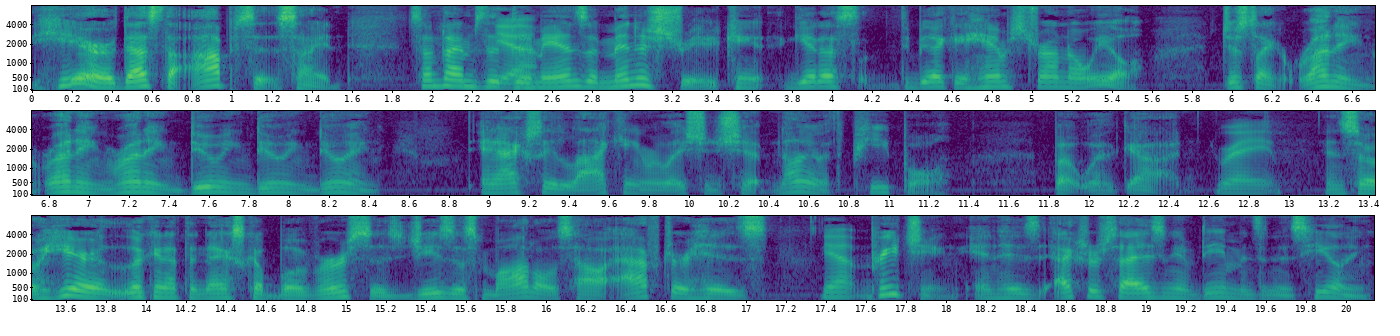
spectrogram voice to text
here that's the opposite side. Sometimes the Yeah. demands of ministry can get us to be like a hamster on a wheel just like running running running doing doing doing and actually lacking a relationship not only with people but with god. Right. and so here looking at the next couple of verses jesus models how after his Yep. preaching and his exorcising of demons and his healing,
